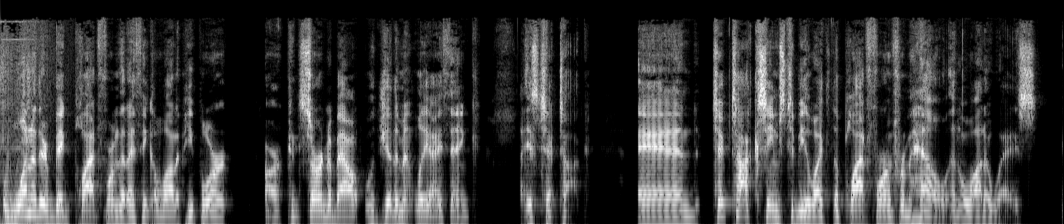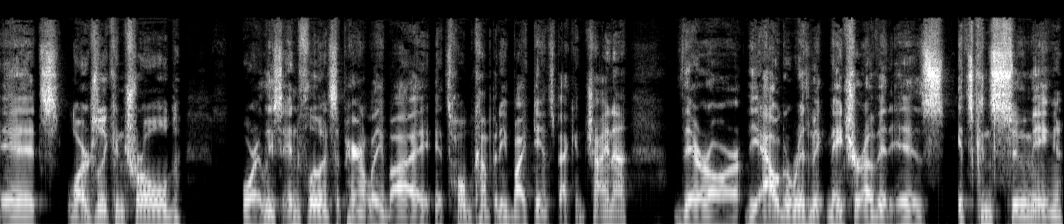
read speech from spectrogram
One other big platform that I think a lot of people are, are concerned about, legitimately, I think, is TikTok. And TikTok seems to be like the platform from hell in a lot of ways. It's largely controlled or at least influenced apparently by its home company ByteDance back in China. There are the algorithmic nature of it is it's consuming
